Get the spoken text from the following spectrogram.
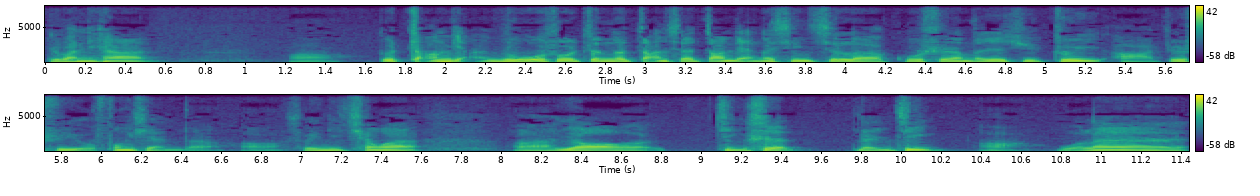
对吧？你看，啊，都涨两，如果说真的涨起来涨两个星期了，股市让大家去追啊，这是有风险的啊，所以你千万啊要谨慎冷静啊。我呢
